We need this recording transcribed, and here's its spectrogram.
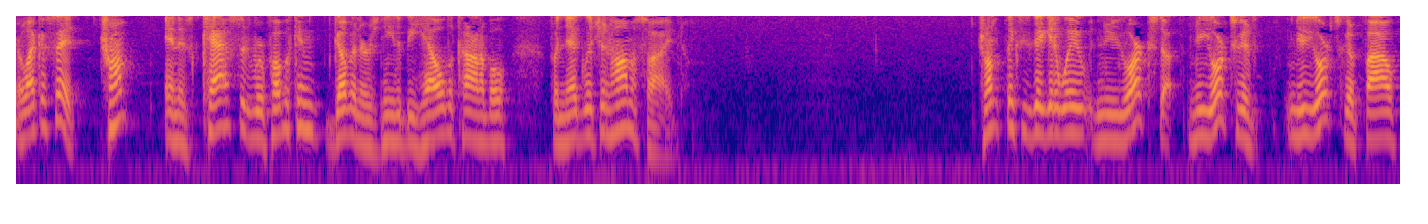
Like I said, Trump and his cast of Republican governors need to be held accountable for negligent homicide. Trump thinks he's going to get away with New York stuff. New York's going to New York's going to file.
